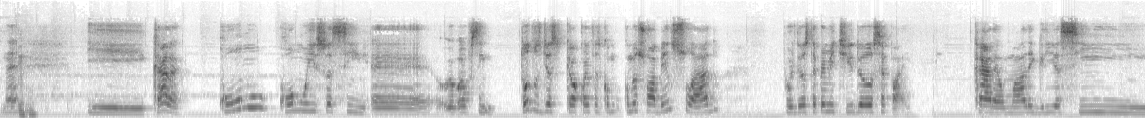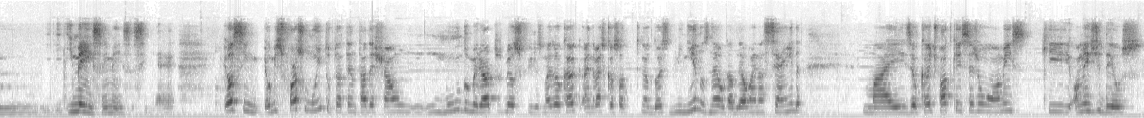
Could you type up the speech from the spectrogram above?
né? Uhum. E, cara, como, como isso assim, é, eu, assim, todos os dias que eu acordo, eu como, como eu sou abençoado por Deus ter permitido eu ser pai. Cara, é uma alegria assim imensa, imensa, assim. É, eu assim, eu me esforço muito para tentar deixar um, um mundo melhor para os meus filhos, mas eu quero, ainda mais que eu só tenho dois meninos, né? O Gabriel vai nascer ainda, mas eu quero de fato que eles sejam homens que homens de Deus,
